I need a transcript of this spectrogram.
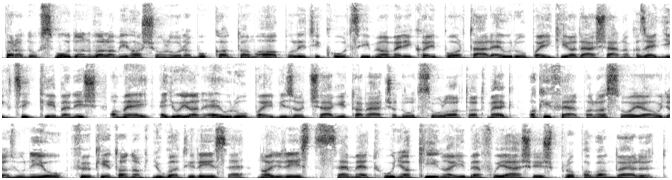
Paradox módon valami hasonlóra bukkantam a Politico című amerikai portál európai kiadásának az egyik cikkében is, amely egy olyan európai bizottsági tanácsadót szólaltat meg, aki felpanaszolja, hogy az Unió, főként annak nyugati része, nagy részt szemet huny a kínai befolyás és propaganda előtt,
